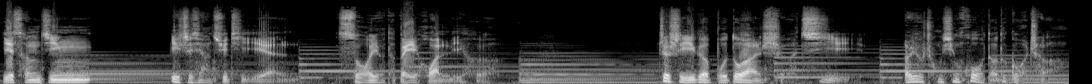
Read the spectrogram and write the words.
也曾经一直想去体验所有的悲欢离合。这是一个不断舍弃而又重新获得的过程。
